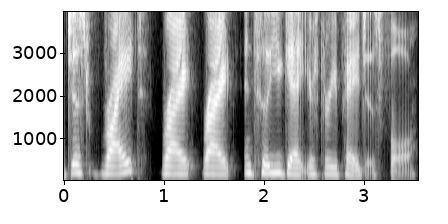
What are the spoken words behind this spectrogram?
Just write, write, write until you get your three pages full.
